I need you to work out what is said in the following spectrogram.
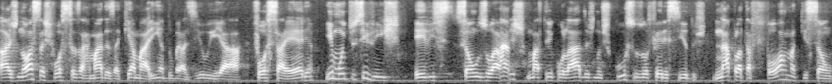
as nossas Forças Armadas aqui, a Marinha do Brasil e a Força Aérea, e muitos civis. Eles são usuários matriculados nos cursos oferecidos na plataforma, que são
